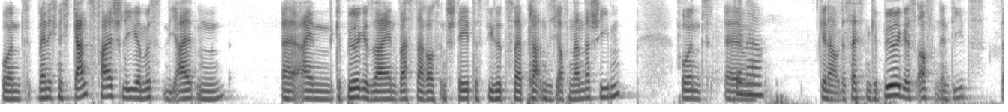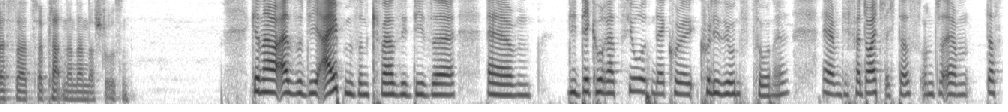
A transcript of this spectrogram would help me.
Und wenn ich nicht ganz falsch liege, müssten die Alpen äh, ein Gebirge sein, was daraus entsteht, dass diese zwei Platten sich aufeinander schieben. Und ähm, genau. genau, das heißt, ein Gebirge ist oft ein Indiz, dass da zwei Platten aneinander stoßen. Genau, also die Alpen sind quasi diese, ähm, die Dekoration der Koll Kollisionszone. Ähm, die verdeutlicht das und ähm, das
